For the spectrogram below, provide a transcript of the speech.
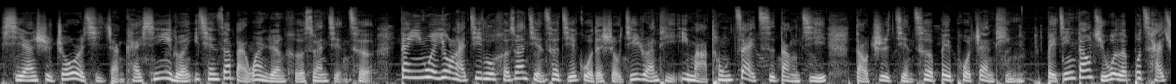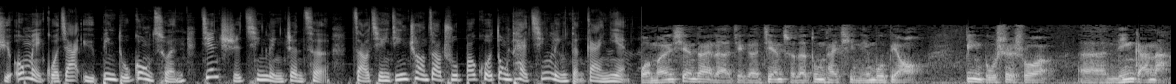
西安市周二起展开新一轮一千三百万人核酸检测，但因为用来记录核酸检测结果的手机软体一码通再次宕机，导致检测被迫暂停。北京当局为了不采取欧美国家与病毒共存、坚持清零政策，早前已经创造出包括动态清零等概念。我们现在的这个坚持的动态清零目标，并不是说呃零感染。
